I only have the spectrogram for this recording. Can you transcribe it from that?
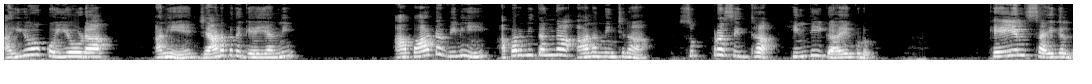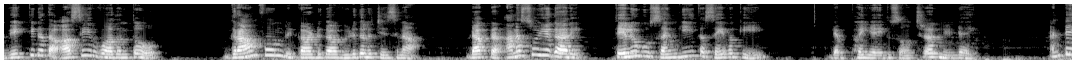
అయ్యో కొయ్యోడా అని జానపద గేయాన్ని ఆ పాట విని అపరిమితంగా ఆనందించిన సుప్రసిద్ధ హిందీ గాయకుడు కేఎల్ సైగల్ వ్యక్తిగత ఆశీర్వాదంతో గ్రామ్ఫోన్ రికార్డుగా విడుదల చేసిన డాక్టర్ అనసూయ గారి తెలుగు సంగీత సేవకి డెబ్భై ఐదు సంవత్సరాలు నిండాయి. అంటే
